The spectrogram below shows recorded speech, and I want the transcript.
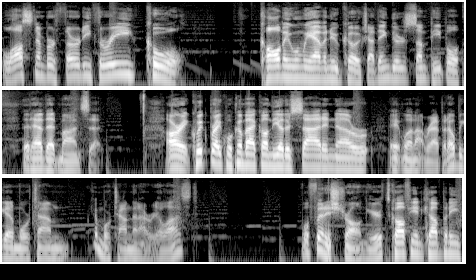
loss number thirty three. Cool, call me when we have a new coach." I think there's some people that have that mindset. All right, quick break. We'll come back on the other side and uh, well, not wrap it up. We got more time. We got more time than I realized. We'll finish strong here. It's Coffee and Company,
